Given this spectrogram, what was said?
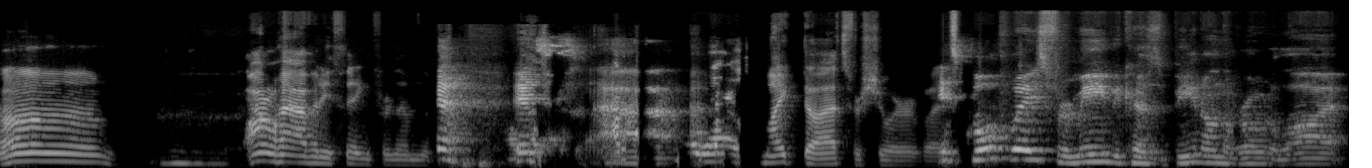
Um, I don't have anything for them to. it's uh, wireless mic though, that's for sure. But it's both ways for me because being on the road a lot,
